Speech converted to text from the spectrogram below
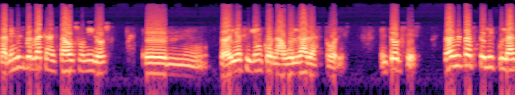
También es verdad que en Estados Unidos eh, todavía siguen con la huelga de actores. Entonces, todas estas películas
